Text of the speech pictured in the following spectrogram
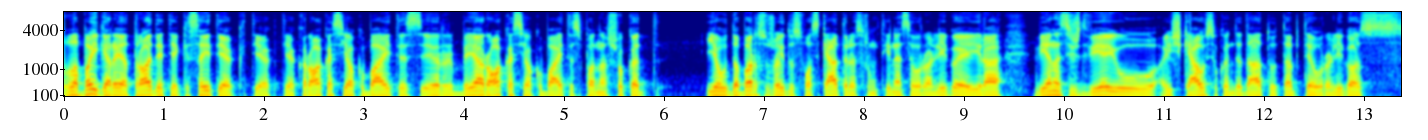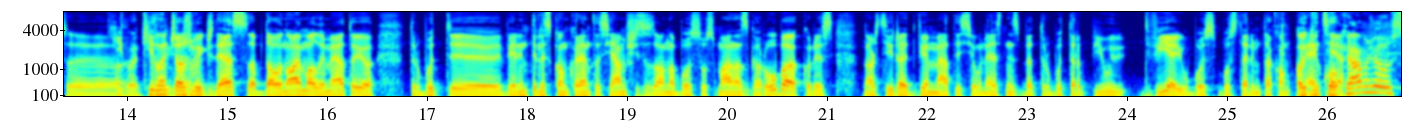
labai gerai atrodė tiek jisai, tiek, tiek, tiek Rokas Jokubaitis ir beje Rokas Jokubaitis panašu, kad jau dabar sužaidus vos keturias rungtynės Eurolygoje yra vienas iš dviejų aiškiausių kandidatų tapti Eurolygos uh, kylančios žvaigždės apdovanojimo laimėtojų. Turbūt uh, vienintelis konkurentas jam šį sezoną bus Usmanas Garuba, kuris nors yra dviem metais jaunesnis, bet turbūt tarp jų dviejų bus, bus ta rimta konkurencija. O iki kokio amžiaus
